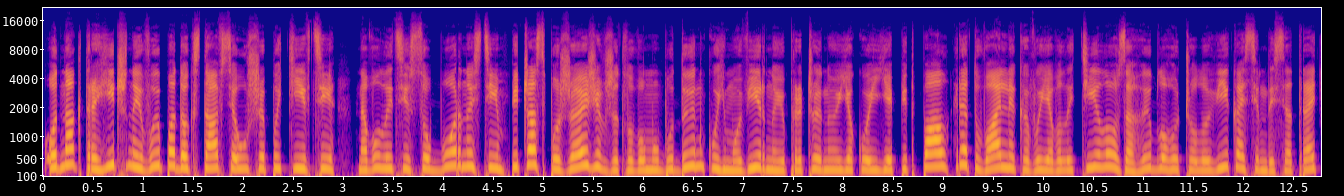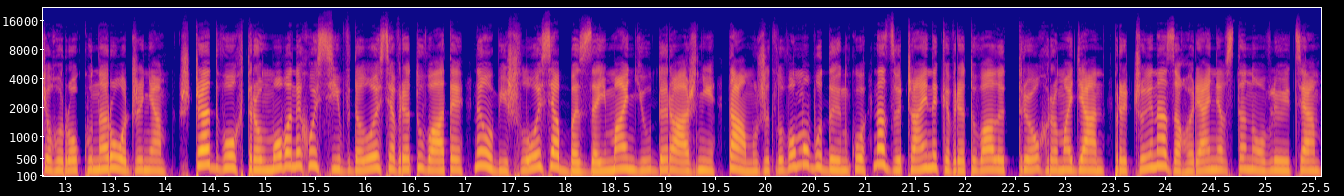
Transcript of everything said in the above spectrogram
Однак трагічний випадок стався у Шепетівці на вулиці Соборності. Під час пожежі в житловому будинку, ймовірною причиною якої є підпал, рятувальники виявили тіло загиблого чоловіка 73-го року народження. Ще двох травмованих осіб вдалося врятувати. Не обійшлося без займань ю Деражні. Там у житловому будинку надзвичайники врятували трьох громадян. Причина загоряння встановлюється.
